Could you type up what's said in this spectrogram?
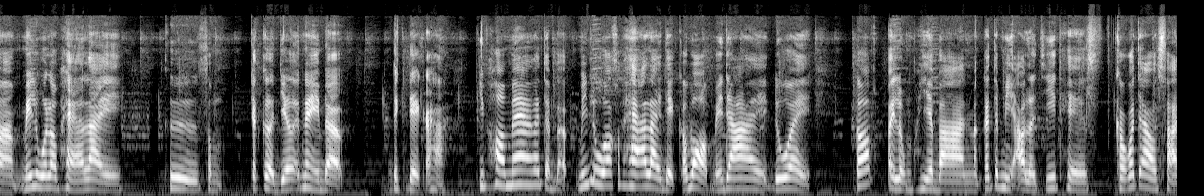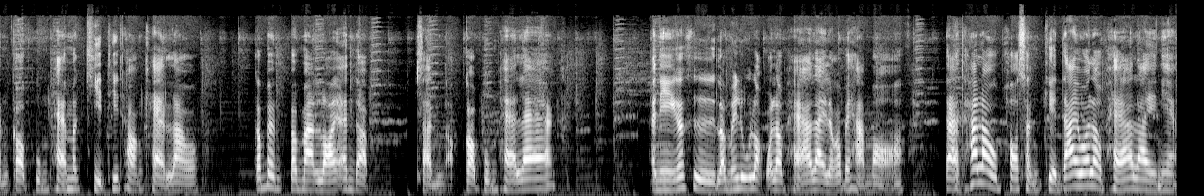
อะไม่รู้ว่าเราแพ้อะไร คือจะเกิดเยอะในแบบเด็กๆอะค่ะที่พ่อแม่ก็จะแบบไม่รู้ว่าเขาแพ้อะไรเด็กก็บอกไม่ได้ด้วย ก็ไปโรงพยาบาลมันก็จะมี allergy test เขาก็จะเอาสารก่อภูมิแพ้มาขีดที่ท้องแขนเรา ก็เป็นประมาณร้อยอันดับสารก่อภูมิแพ้แรก อันนี้ก็คือเราไม่รู้หรอกว่าเราแพ้อะไรเราก็ไปหาหมอ แต่ถ้าเราพอสังเกตได้ว่าเราแพ้อะไรเนี่ย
